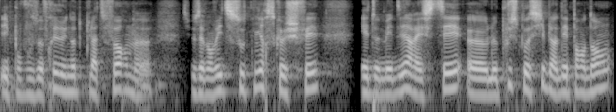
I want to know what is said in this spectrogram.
et, pour vous offrir une autre plateforme euh, si vous avez envie de soutenir ce que je fais et de m'aider à rester euh, le plus possible indépendant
